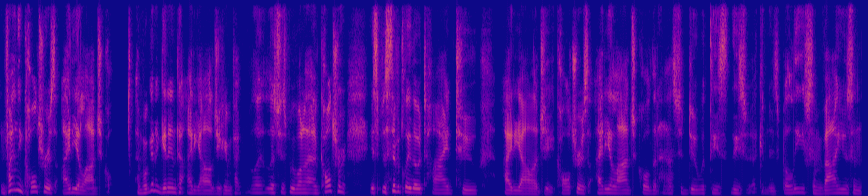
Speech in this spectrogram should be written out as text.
And finally, culture is ideological. And we're going to get into ideology here. In fact, let, us just move on. To that. And culture is specifically though tied to ideology. Culture is ideological that has to do with these these, these beliefs and values and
